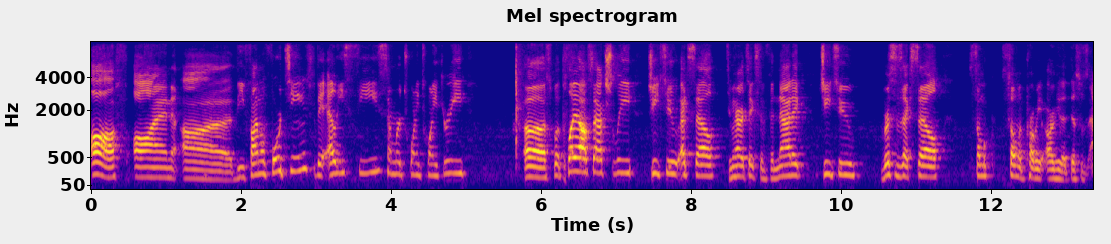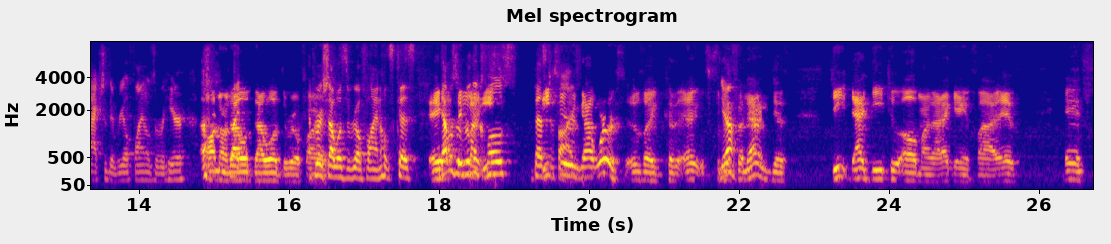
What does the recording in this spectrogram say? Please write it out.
off on uh the final four teams for the LEC summer 2023 uh split playoffs actually G2 XL Team Heretics and Fnatic G2 versus XL some some would probably argue that this was actually the real finals over here Oh no, that was that was the real I'm pretty sure that was the real finals because that was a really about each- close best each of series five got worse. It was like because Yeah. Fnatic just G, that G two. Oh my god, that game five. If if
